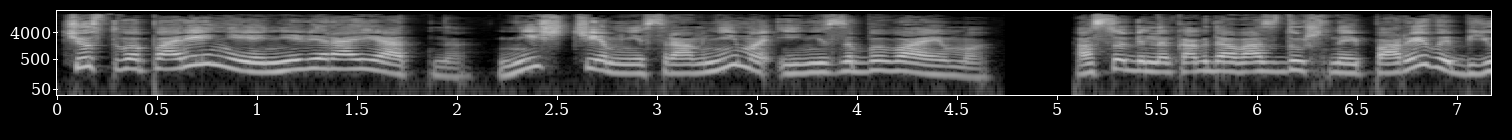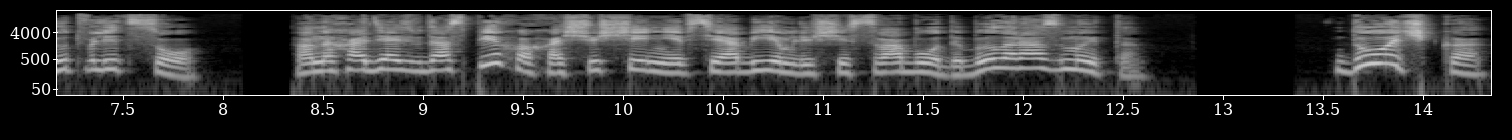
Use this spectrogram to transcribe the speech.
Чувство парения невероятно, ни с чем не сравнимо и незабываемо. Особенно, когда воздушные порывы бьют в лицо. А находясь в доспехах, ощущение всеобъемлющей свободы было размыто. «Дочка!»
